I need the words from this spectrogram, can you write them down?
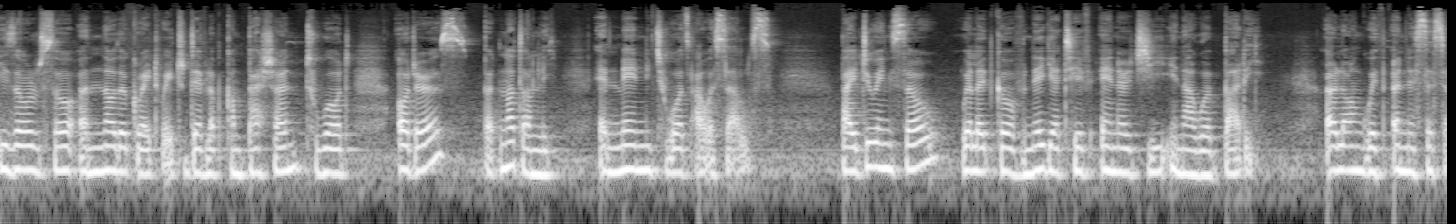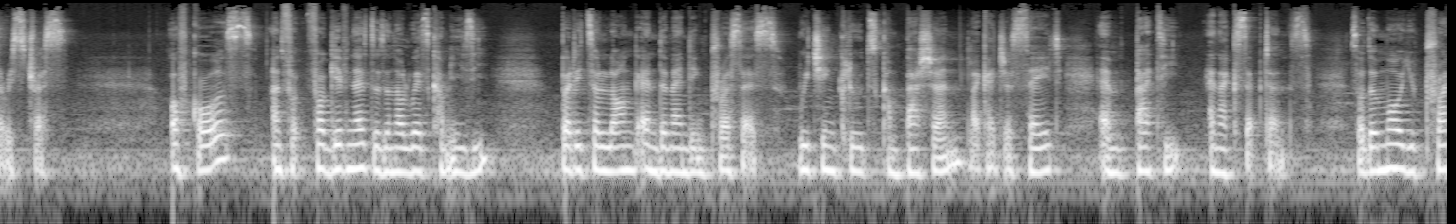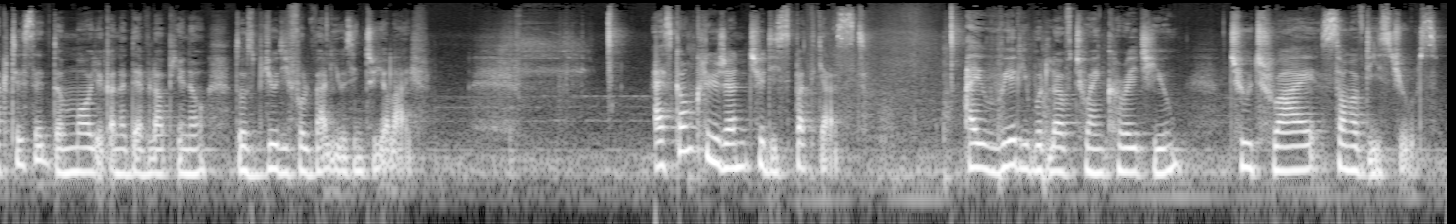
is also another great way to develop compassion toward others, but not only, and mainly towards ourselves. By doing so, we let go of negative energy in our body, along with unnecessary stress. Of course, and for forgiveness doesn't always come easy, but it's a long and demanding process, which includes compassion, like I just said, empathy, and acceptance. So the more you practice it, the more you're going to develop, you know, those beautiful values into your life. As conclusion to this podcast, I really would love to encourage you to try some of these tools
